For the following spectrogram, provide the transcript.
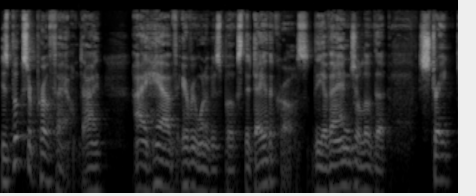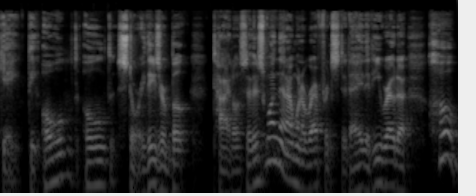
His books are profound. I, I have every one of his books, The Day of the Cross, The Evangel of the Straight Gate, The Old, Old Story. These are book titles. So there's one that I want to reference today that he wrote a whole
